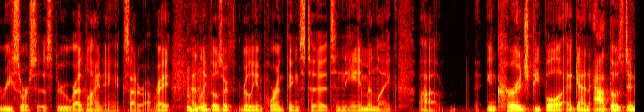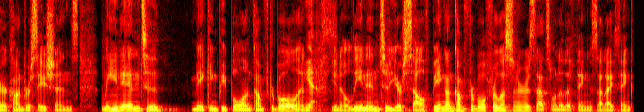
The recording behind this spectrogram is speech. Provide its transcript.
resources through redlining, et cetera, right? Mm-hmm. And like those are really important things to to name and like uh, encourage people again at those dinner conversations lean into making people uncomfortable and yes. you know lean into yourself being uncomfortable for listeners. That's one of the things that i think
